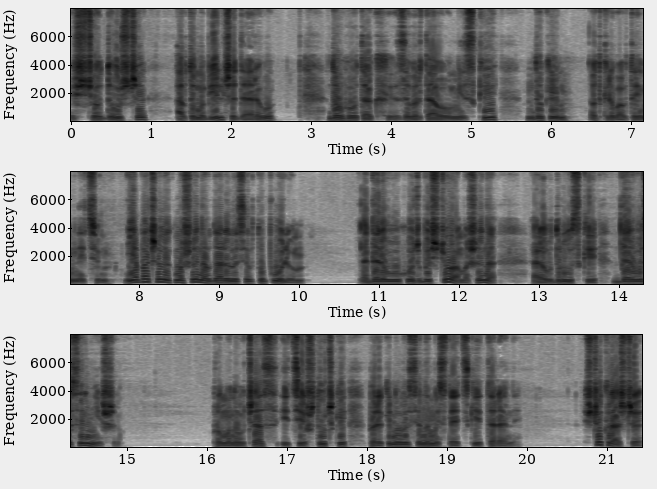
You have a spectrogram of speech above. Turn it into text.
Що дужче, автомобіль чи дерево? Довго так завертав мізки, доки відкривав таємницю. Я бачив, як машина вдарилася в тополю. Дерево хоч би що, а машина в друзки дерево сильніше. Проминув час, і ці штучки перекинулися на мистецькі терени. Що краще,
